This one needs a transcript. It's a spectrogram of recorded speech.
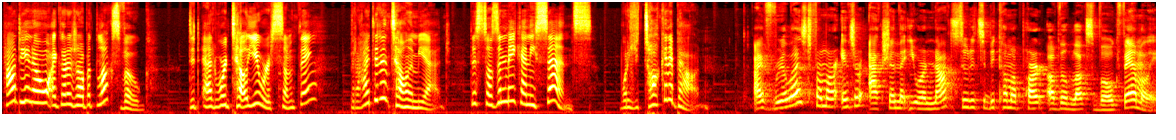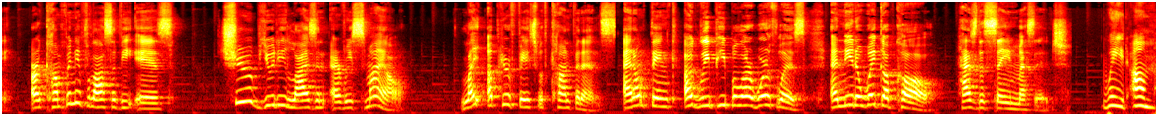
How do you know I got a job at Lux Vogue? Did Edward tell you or something? But I didn't tell him yet. This doesn't make any sense. What are you talking about? I've realized from our interaction that you are not suited to become a part of the Lux Vogue family. Our company philosophy is true beauty lies in every smile. Light up your face with confidence. I don't think ugly people are worthless and need a wake up call has the same message. Wait, um,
